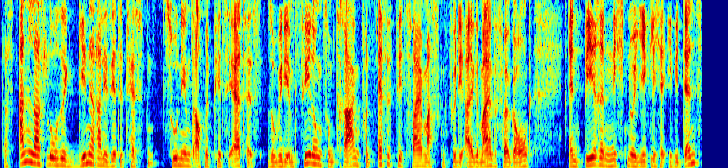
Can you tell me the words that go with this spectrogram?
das anlasslose generalisierte Testen, zunehmend auch mit PCR-Tests, sowie die Empfehlung zum Tragen von FFP2-Masken für die Allgemeinbevölkerung entbehren nicht nur jeglicher Evidenz,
